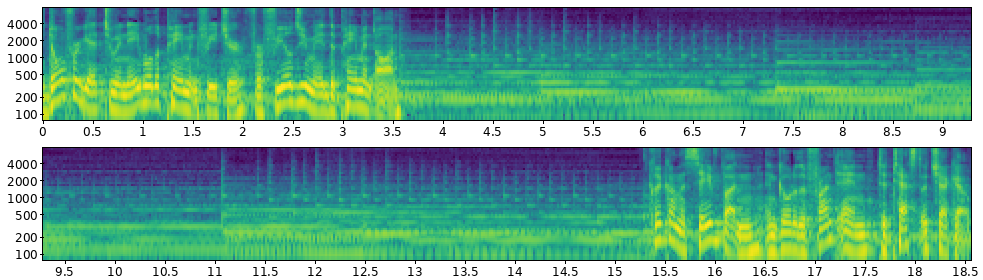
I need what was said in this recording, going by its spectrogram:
And don't forget to enable the payment feature for fields you made the payment on. click on the Save button and go to the front end to test a checkout.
